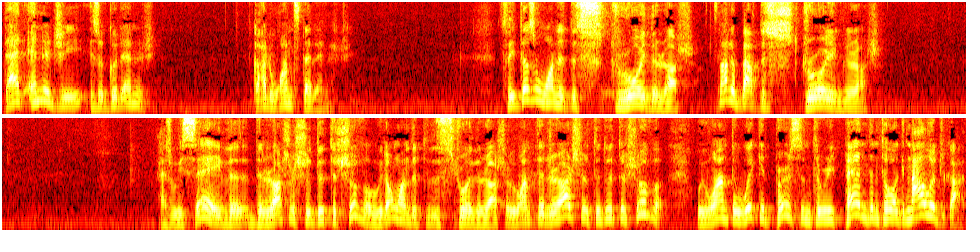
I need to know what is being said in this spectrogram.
that energy is a good energy. God wants that energy. So he doesn't want to destroy the Rasha. It's not about destroying the Rasha. As we say, the, the Rasha should do teshuvah. We don't want it to destroy the Rasha. We want the Rasha to do teshuvah. We want the wicked person to repent and to acknowledge God.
